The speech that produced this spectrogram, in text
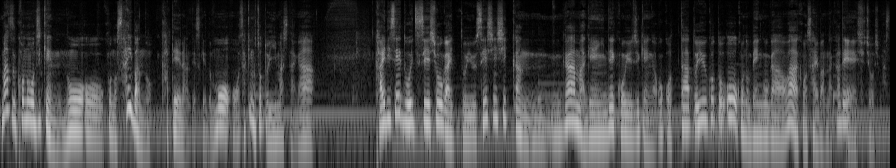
まずこの事件のこの裁判の過程なんですけどもさっきもちょっと言いましたが乖離性同一性障害という精神疾患がま原因でこういう事件が起こったということをこの弁護側はこの裁判の中で主張します。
